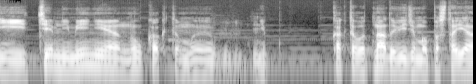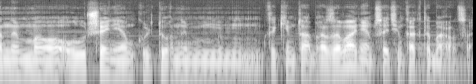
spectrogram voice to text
И тем не менее, ну, как-то мы не, как-то вот надо, видимо, постоянным э, улучшением, культурным каким-то образованием с этим как-то бороться.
